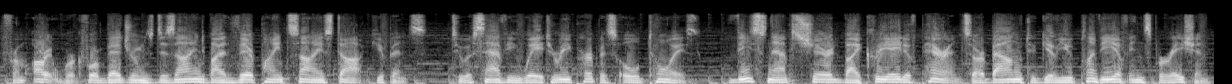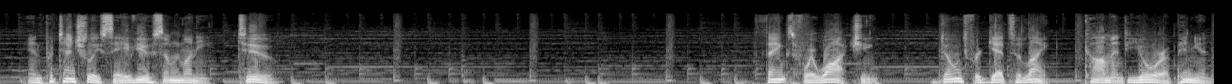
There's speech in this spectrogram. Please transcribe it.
From artwork for bedrooms designed by their pint-sized occupants, to a savvy way to repurpose old toys, these snaps shared by creative parents are bound to give you plenty of inspiration, and potentially save you some money, too. Thanks for watching. Don't forget to like, comment your opinion,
